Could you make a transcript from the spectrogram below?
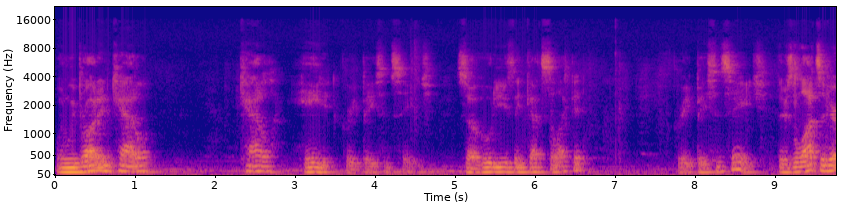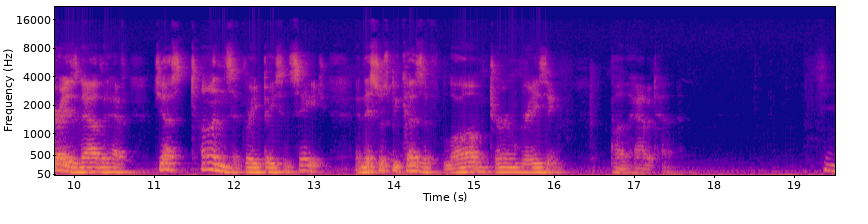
When we brought in cattle, cattle hated Great Basin sage. So who do you think got selected? Great Basin sage. There's lots of areas now that have just tons of Great Basin sage, and this was because of long-term grazing upon the habitat. Hmm.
